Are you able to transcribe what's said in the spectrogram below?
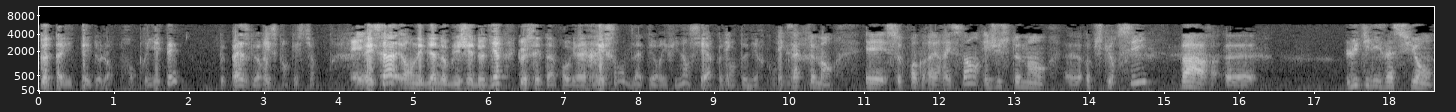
totalité de leur propriété que pèse le risque en question. Et, ça, on est bien obligé de dire que c'est un progrès récent de la théorie financière que d'en tenir compte. Exactement. Et ce progrès récent est justement euh, obscurci par euh, l'utilisation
